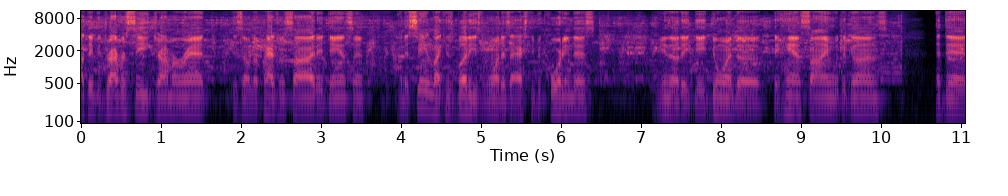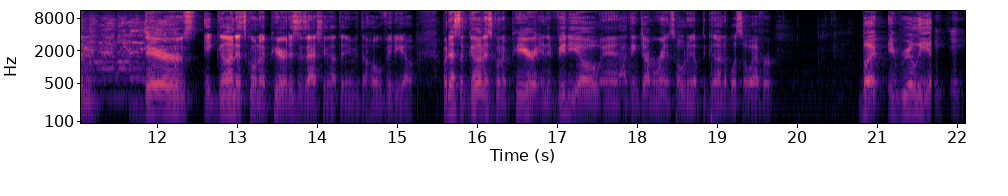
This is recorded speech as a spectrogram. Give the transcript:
I think the driver's seat. Ja Morant is on the passenger side. They're dancing, and it seemed like his buddy is the one that's actually recording this. You know, they they doing the the hand sign with the guns, and then there's a gun that's going to appear. This is actually not the, the whole video, but that's a gun that's going to appear in the video, and I think Ja Morant's holding up the gun or whatsoever. But it really, It, it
